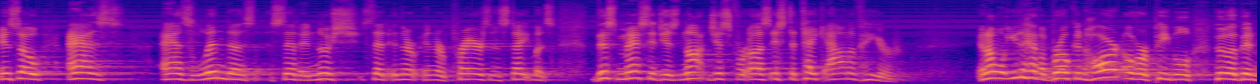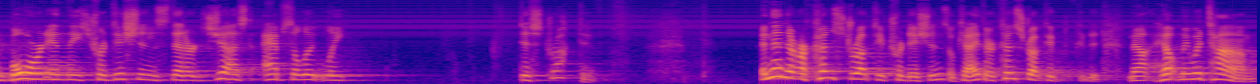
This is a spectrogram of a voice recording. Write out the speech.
And so, as as Linda said and Nush said in their, in their prayers and statements, this message is not just for us, it's to take out of here. And I want you to have a broken heart over people who have been born in these traditions that are just absolutely destructive. And then there are constructive traditions, okay? They're constructive. Now, help me with time,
